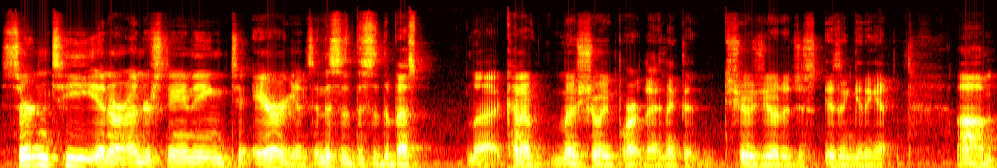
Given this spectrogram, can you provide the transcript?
certainty in our understanding to arrogance." And this is this is the best uh, kind of most showing part that I think that shows Yoda just isn't getting it. Um,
